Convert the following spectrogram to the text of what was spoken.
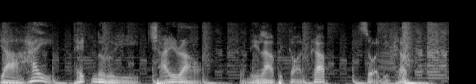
อย่าให้เทคโนโลยีใช้เรา วันนี้ลาไปก่อนครับ สวัสดีครับ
